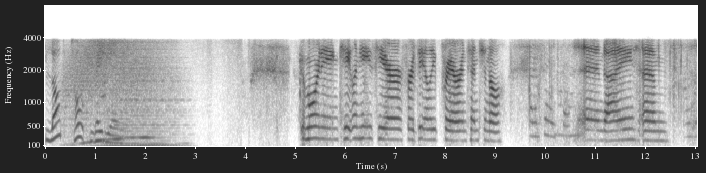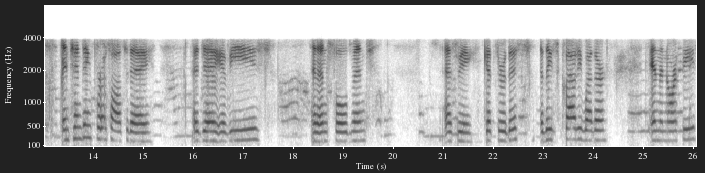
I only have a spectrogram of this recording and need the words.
Blog Talk Radio. Good morning. Caitlin Hayes here for Daily Prayer Intentional. And I am intending for us all today a day of ease and unfoldment as we get through this, at least cloudy weather in the Northeast.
